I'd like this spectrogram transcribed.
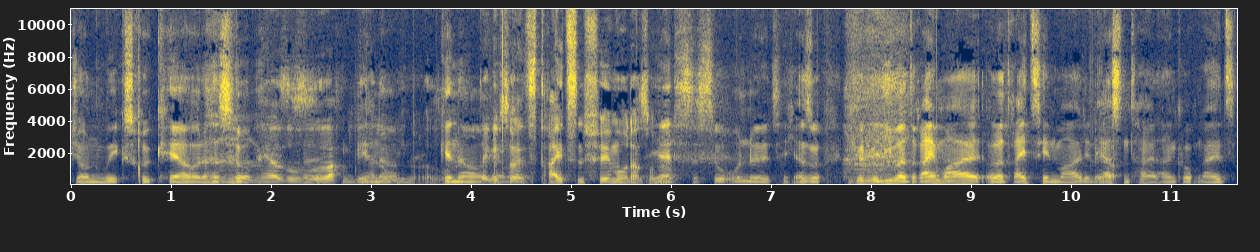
John Wicks Rückkehr oder mhm. so. Ja, so, so äh, Sachen wie genau. Halloween oder so. Genau. Da gibt es doch jetzt 13 Filme oder so. Ja, ne? das ist so unnötig. Also ich würde mir lieber dreimal oder 13 Mal den ja. ersten Teil angucken, als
